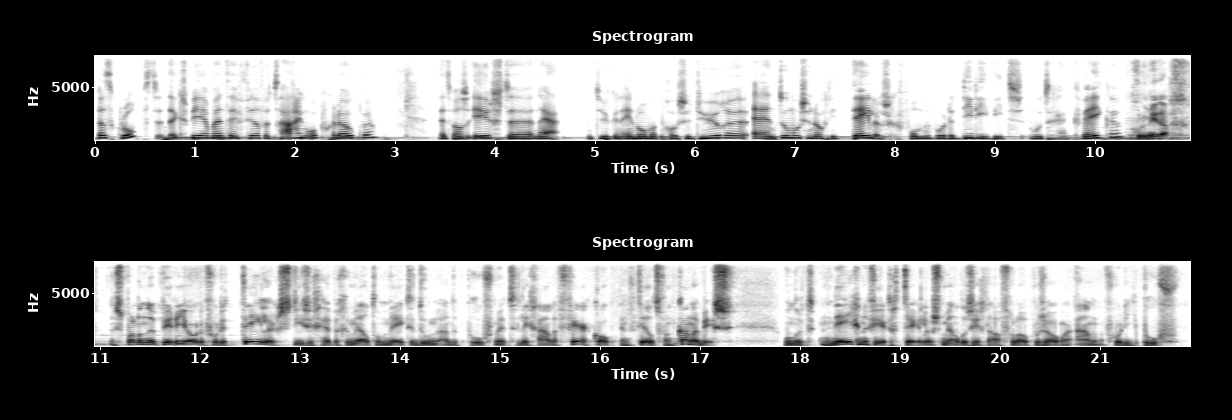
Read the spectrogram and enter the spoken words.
Dat klopt. Het experiment heeft veel vertraging opgelopen. Het was eerst, uh, nou ja, natuurlijk een enorme procedure. En toen moesten nog die telers gevonden worden die die wiet moeten gaan kweken. Goedemiddag. Een spannende periode voor de telers die zich hebben gemeld om mee te doen aan de proef met legale verkoop en teelt van cannabis. 149 telers melden zich de afgelopen zomer aan voor die proef.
